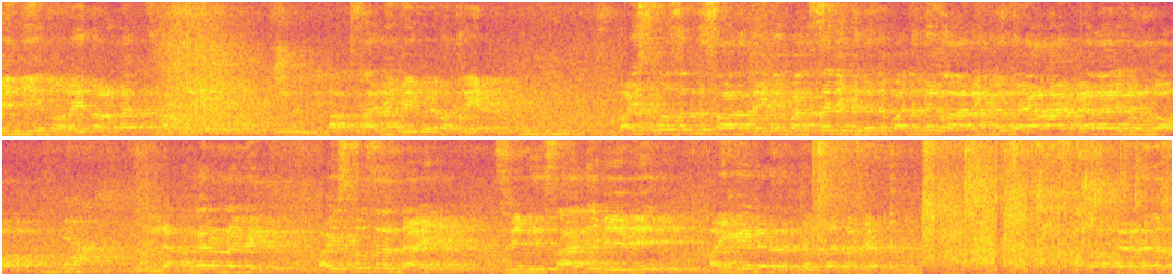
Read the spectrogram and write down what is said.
ബെന്നി എന്ന് പറയുന്ന ആളുടെ പത്രിക സാനി ബേബിയുടെ പത്രികയാണ്. വൈസ് പ്രസിഡന്റ് സ്ഥാനത്തേക്ക് മത്സരിക്കുന്നതിന് വനിതകൾ ആരെങ്കിലും തയ്യാറായ വേറെ ആരെങ്കിലും ഉണ്ടോ? ഇല്ല. അങ്ങനെ ഉണ്ടെങ്കിൽ വൈസ് പ്രസിഡന്റായി ശ്രീമതി സാനി ബേബിയെ വൈകിട്ട് തെരഞ്ഞെടുത്തായി പ്രഖ്യാപിച്ചു. അപ്പോൾ തെരഞ്ഞെടുപ്പ്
